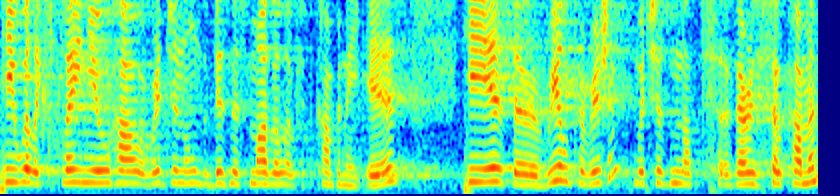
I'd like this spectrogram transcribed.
He will explain you how original the business model of his company is. He is a real Parisian, which is not uh, very so common.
